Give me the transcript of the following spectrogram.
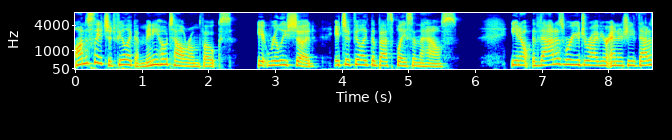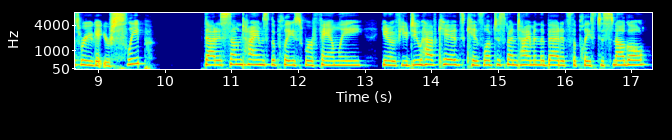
Honestly, it should feel like a mini hotel room, folks. It really should. It should feel like the best place in the house. You know, that is where you derive your energy. That is where you get your sleep. That is sometimes the place where family, you know, if you do have kids, kids love to spend time in the bed. It's the place to snuggle,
